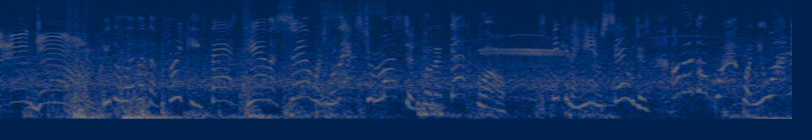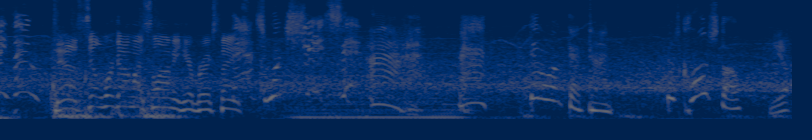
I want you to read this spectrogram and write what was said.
and down. He delivered the freaky fast hammer sandwich with extra mustard for the death blow. Speaking of ham sandwiches, I'm gonna go grab one. You want anything? Now, still working on my salami here, Bricks. Thanks. That's what she said. Ah, ah, didn't work that time. It was close though. Yep.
